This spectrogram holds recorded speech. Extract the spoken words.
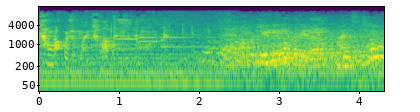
창밖을 좀 많이 쳐다봤어. 너무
